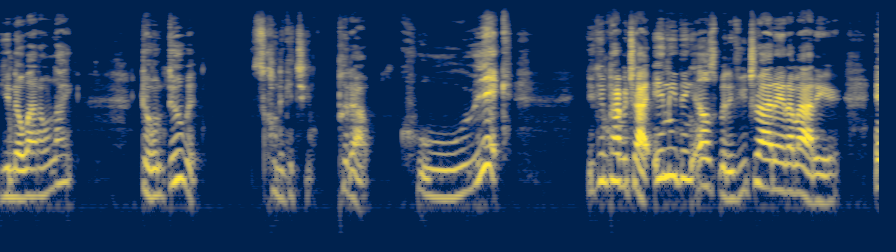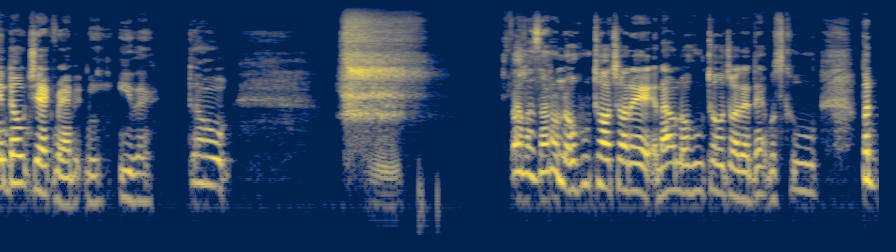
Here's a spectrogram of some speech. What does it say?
you know I don't like. Don't do it. It's going to get you put out quick. You can probably try anything else, but if you try that, I'm out of here. And don't jackrabbit me either. Don't. Fellas, I don't know who taught y'all that, and I don't know who told y'all that that was cool, but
